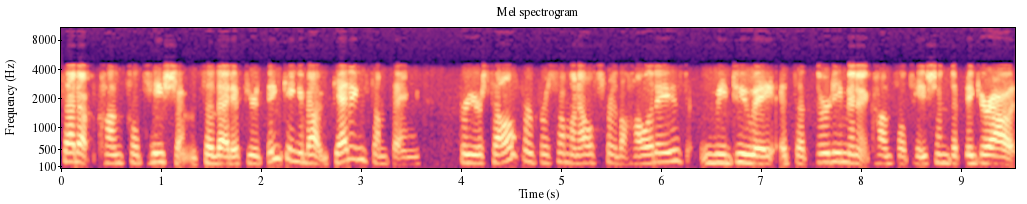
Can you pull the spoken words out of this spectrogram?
setup consultation so that if you're thinking about getting something for yourself or for someone else for the holidays, we do a it's a 30 minute consultation to figure out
